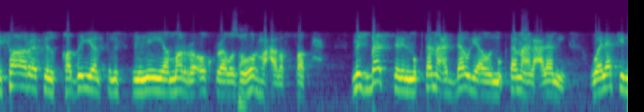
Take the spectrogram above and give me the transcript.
إثارة القضية الفلسطينية مرة أخرى وظهورها على السطح. مش بس للمجتمع الدولي أو المجتمع العالمي ولكن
